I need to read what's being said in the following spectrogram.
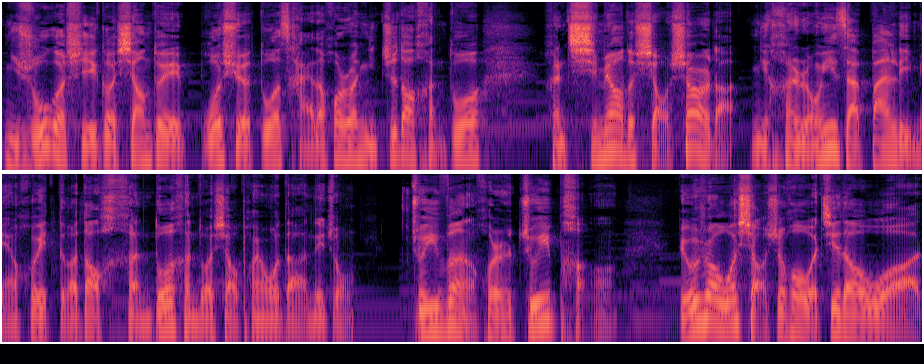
你如果是一个相对博学多才的，或者说你知道很多很奇妙的小事儿的，你很容易在班里面会得到很多很多小朋友的那种追问或者是追捧。比如说我小时候，我记得我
